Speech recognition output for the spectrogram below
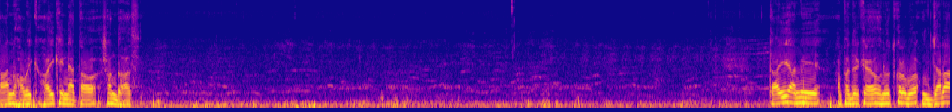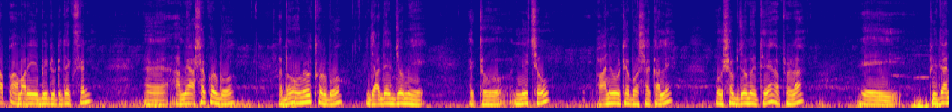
ধান হবে হয় কি না তাও সন্দেহ আছে। তাই আমি আপনাদেরকে অনুরোধ করব, যারা আমার এই ভিডিওটি দেখছেন আমি আশা করব এবং অনুরোধ করব, যাদের জমি একটু নিচেও পানি উঠে বর্ষাকালে ওইসব জমিতে আপনারা এই বিধান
